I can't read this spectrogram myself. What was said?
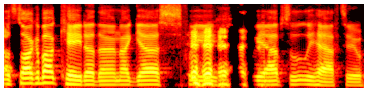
Let's talk about Queta then. I guess we we absolutely have to.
